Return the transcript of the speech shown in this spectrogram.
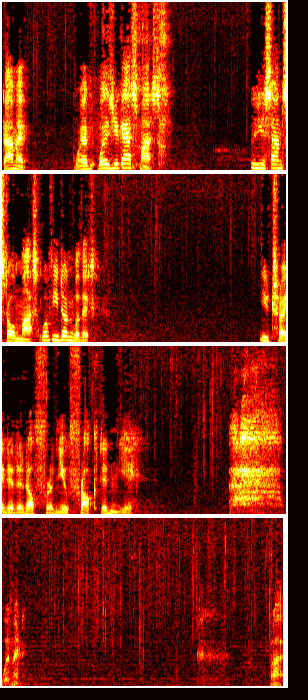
Damn it. Where, where's your gas mask? Where's your sandstorm mask? What have you done with it? You traded it off for a new frock, didn't you? Women. Right,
